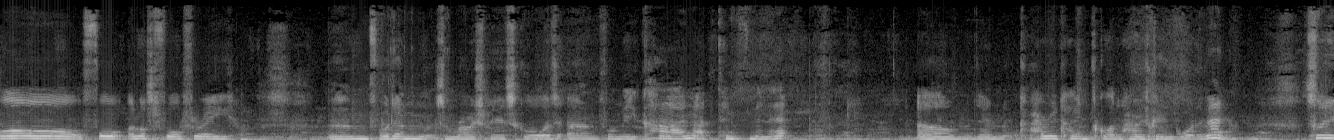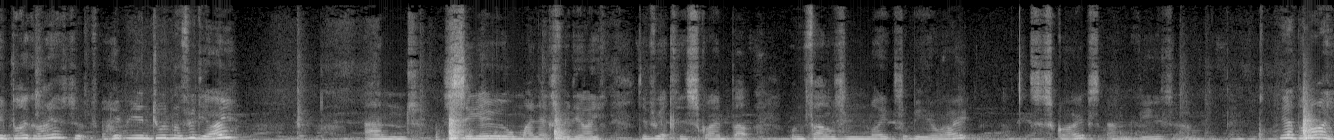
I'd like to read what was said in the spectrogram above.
Oh, four, I lost 4-3. Um, for them, some rubbish players scored. Um, for me, Khan at the 10th minute. Um, then Harry Kane scored and Harry Kane scored again. So, bye guys. I hope you enjoyed my video. And see you on my next video. Don't forget to subscribe. About 1,000 likes will be alright. Subscribes and views. Um, yeah, bye.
